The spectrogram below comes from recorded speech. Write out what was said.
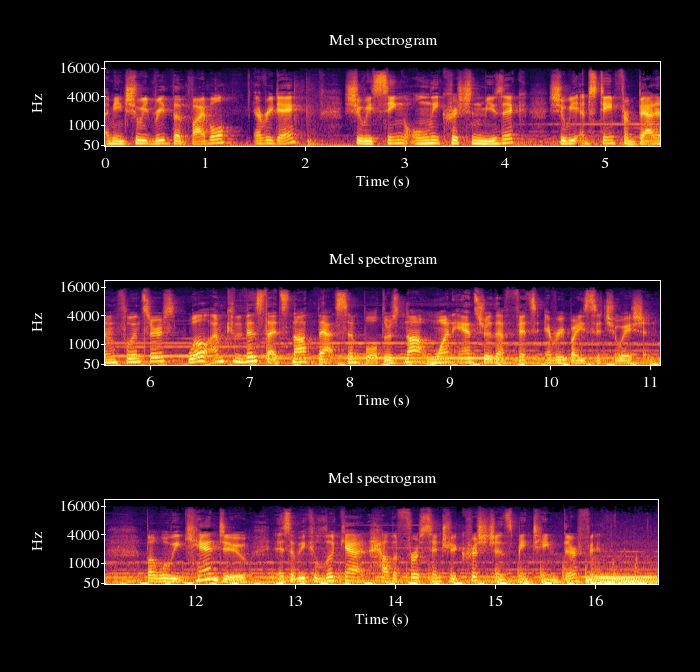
I mean, should we read the Bible every day? Should we sing only Christian music? Should we abstain from bad influencers? Well, I'm convinced that it's not that simple. There's not one answer that fits everybody's situation. But what we can do is that we could look at how the first century Christians maintained their faith.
